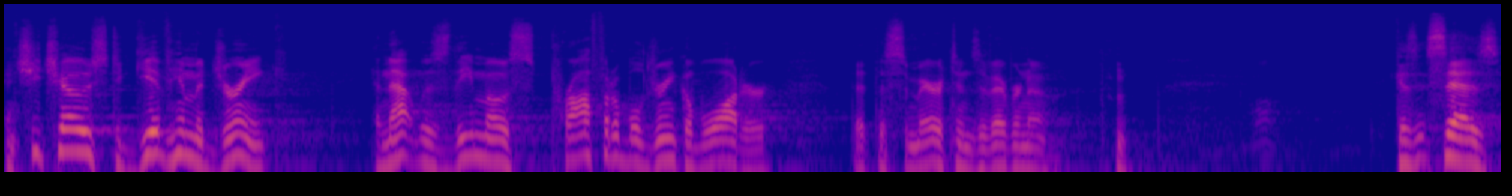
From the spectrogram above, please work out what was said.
And she chose to give him a drink, and that was the most profitable drink of water that the Samaritans have ever known. Because it says,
